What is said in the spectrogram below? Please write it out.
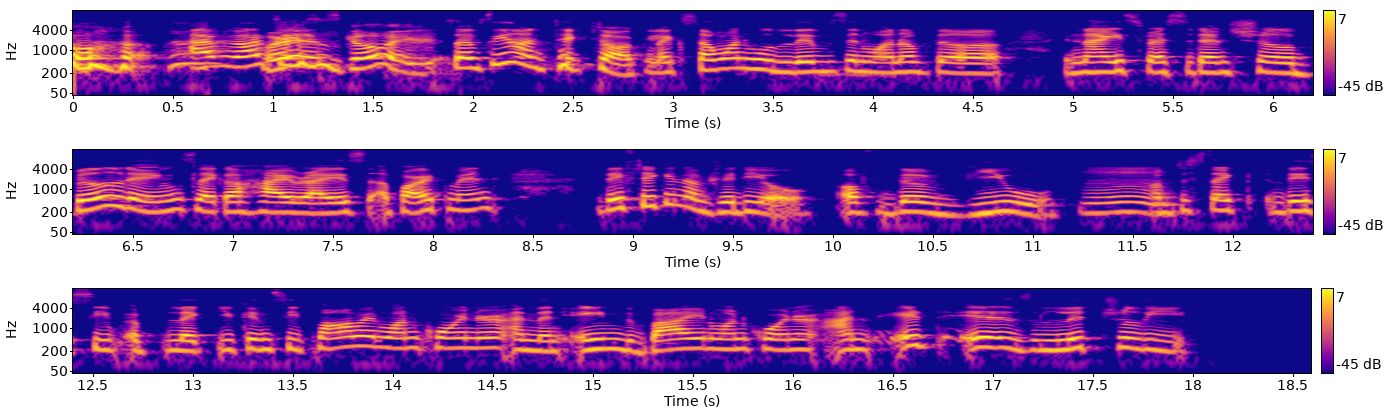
I've not Where is this going? So I've seen on TikTok, like someone who lives in one of the nice residential buildings, like a high-rise apartment. They've taken a video of the view Mm. of just like they see, uh, like you can see Palm in one corner and then Ain Dubai in one corner, and it is literally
